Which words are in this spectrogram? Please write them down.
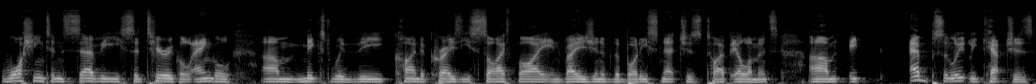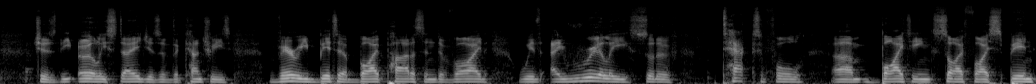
Washington savvy satirical angle, um, mixed with the kind of crazy sci fi invasion of the body snatchers type elements. Um, it absolutely captures, captures the early stages of the country's very bitter bipartisan divide with a really sort of tactful, um, biting sci fi spin.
